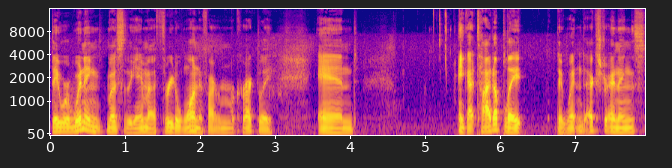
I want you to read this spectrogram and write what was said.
they were winning most of the game at three to one if I remember correctly, and it got tied up late. They went into extra innings,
